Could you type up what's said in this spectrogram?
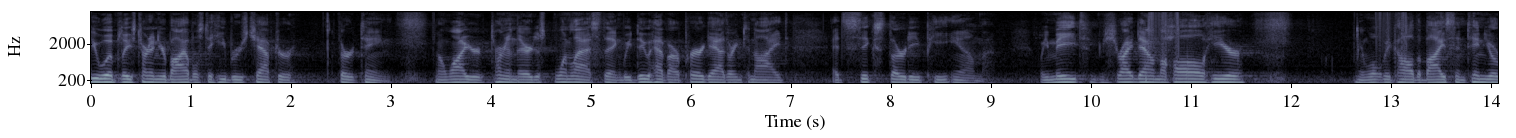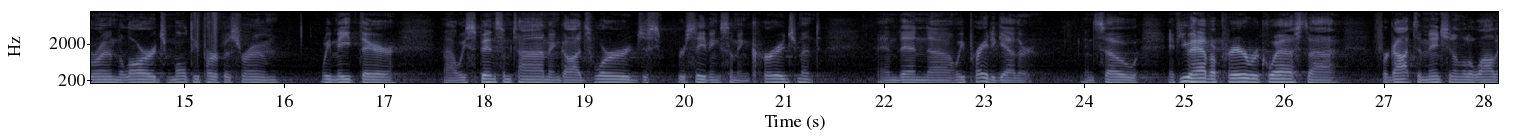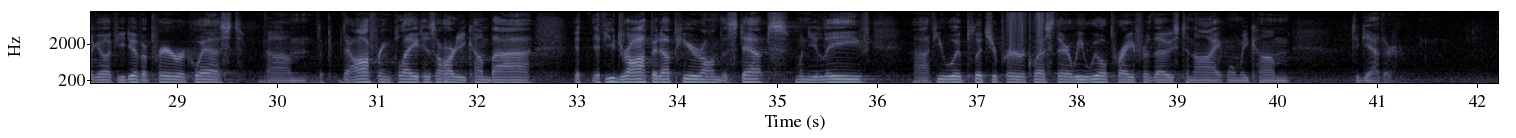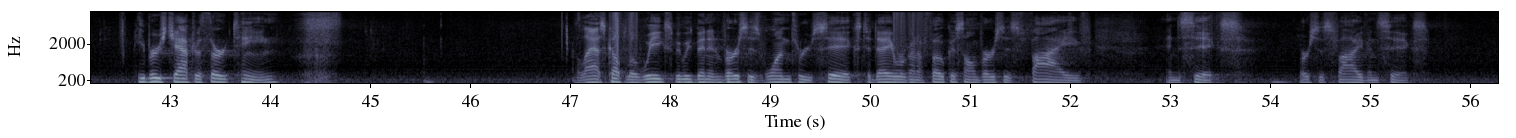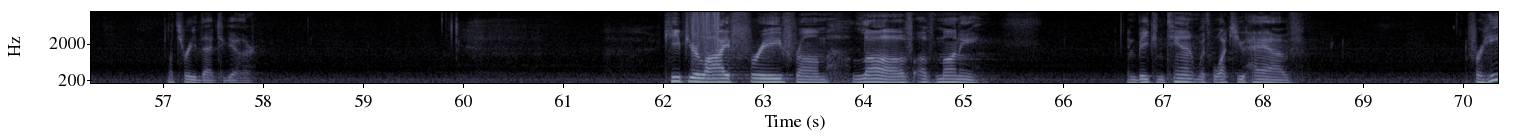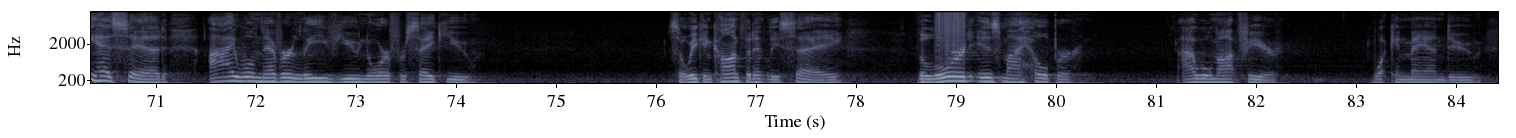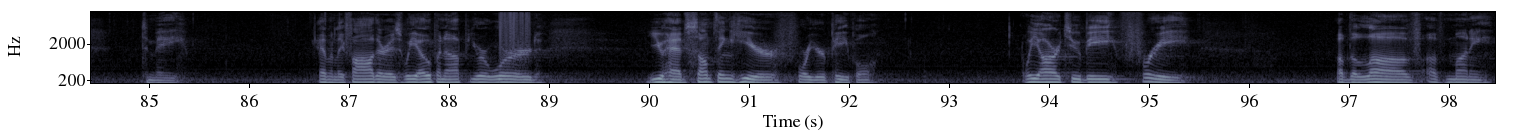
If you would, please turn in your Bibles to Hebrews chapter 13. And while you're turning there, just one last thing. We do have our prayer gathering tonight at 6.30 p.m. We meet just right down the hall here in what we call the bicentennial room, the large multi-purpose room. We meet there. Uh, we spend some time in God's Word, just receiving some encouragement, and then uh, we pray together. And so, if you have a prayer request, I forgot to mention a little while ago, if you do have a prayer request, um, the, the, offering plate has already come by. If, if, you drop it up here on the steps when you leave, uh, if you would put your prayer request there, we will pray for those tonight when we come together. Hebrews chapter 13. The last couple of weeks, we've been in verses 1 through 6. Today, we're going to focus on verses 5 and 6. Verses 5 and 6. Let's read that together. Keep your life free from love of money and be content with what you have. For he has said, I will never leave you nor forsake you. So we can confidently say, The Lord is my helper. I will not fear. What can man do to me? Heavenly Father, as we open up your word, you have something here for your people. We are to be free of the love of money.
